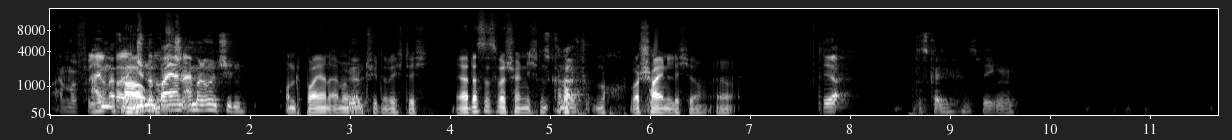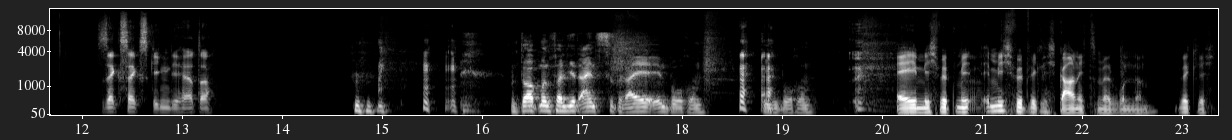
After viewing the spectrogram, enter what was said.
Einmal verlieren, einmal Bayern verlieren und Bayern einmal unentschieden. Und Bayern einmal ja. unentschieden, richtig. Ja, das ist wahrscheinlich das noch, halt noch wahrscheinlicher. Ja. ja, das kann ich deswegen. 6-6 gegen die Hertha. und Dortmund verliert 1 zu 3 in Bochum. Gegen Bochum. Ey, mich wird mich wird wirklich gar nichts mehr wundern. Wirklich.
